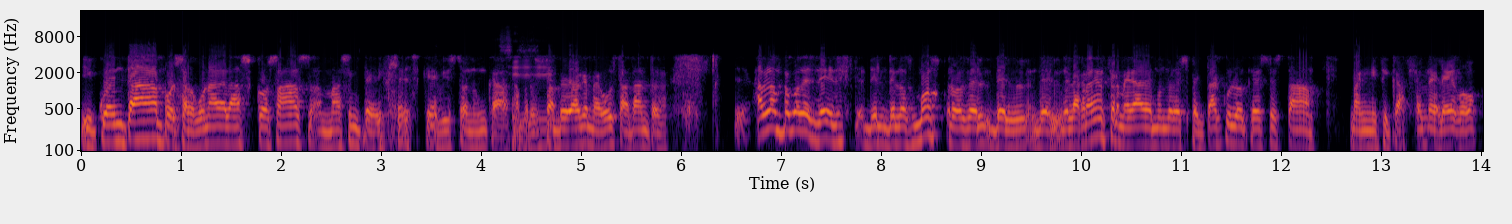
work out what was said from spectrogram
y cuenta pues alguna de las cosas más increíbles que he visto nunca. por eso es la que me gusta tanto. Habla un poco de, de, los monstruos, de la gran enfermedad del mundo del espectáculo, que es esta magnificación del ego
